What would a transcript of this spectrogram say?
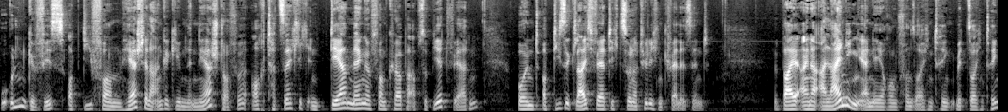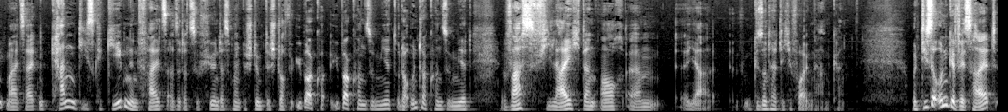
ungewiss, ob die vom Hersteller angegebenen Nährstoffe auch tatsächlich in der Menge vom Körper absorbiert werden und ob diese gleichwertig zur natürlichen Quelle sind. Bei einer alleinigen Ernährung von solchen Trink mit solchen Trinkmahlzeiten kann dies gegebenenfalls also dazu führen, dass man bestimmte Stoffe über, überkonsumiert oder unterkonsumiert, was vielleicht dann auch ähm, ja, gesundheitliche Folgen haben kann. Und diese Ungewissheit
